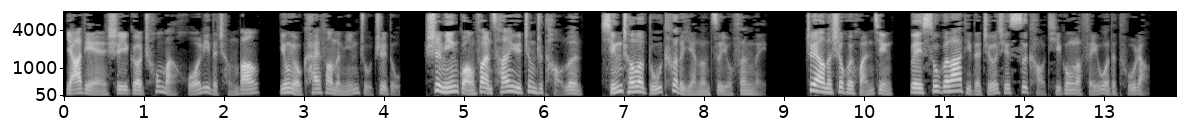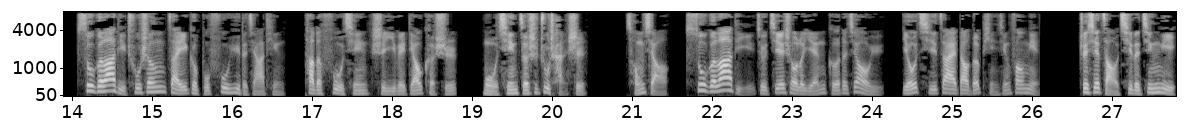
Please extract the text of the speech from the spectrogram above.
雅典是一个充满活力的城邦，拥有开放的民主制度，市民广泛参与政治讨论。形成了独特的言论自由氛围。这样的社会环境为苏格拉底的哲学思考提供了肥沃的土壤。苏格拉底出生在一个不富裕的家庭，他的父亲是一位雕刻师，母亲则是助产士。从小，苏格拉底就接受了严格的教育，尤其在道德品行方面。这些早期的经历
